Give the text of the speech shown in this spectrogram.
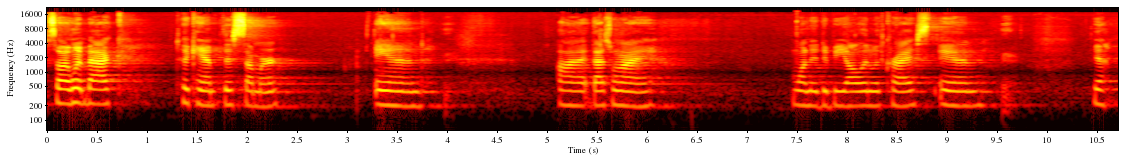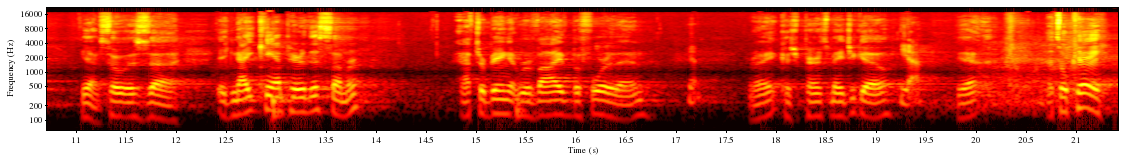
So I went back to camp this summer, and I, that's when I wanted to be all in with Christ. And yeah, Yeah. So it was uh, Ignite Camp here this summer. After being at Revive before then, yeah, right? Because your parents made you go. yeah, Yeah. That's okay.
